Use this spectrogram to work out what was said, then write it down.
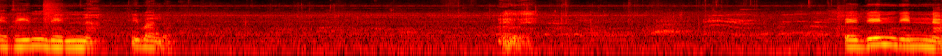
এ দিন না, কি বলো? এ দিন দিন না।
